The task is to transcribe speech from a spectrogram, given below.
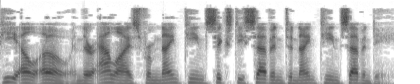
PLO and their allies from 1967 to 1970.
